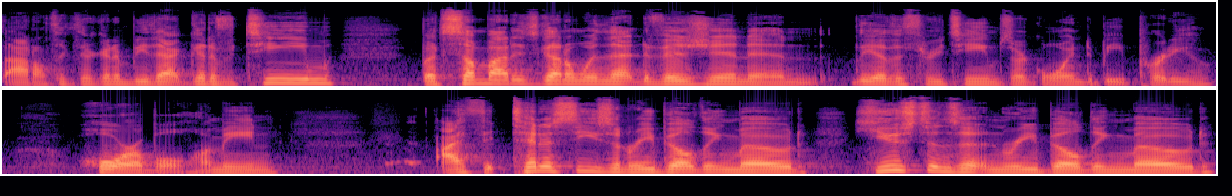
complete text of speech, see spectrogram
I don't think they're going to be that good of a team, but somebody's going to win that division, and the other three teams are going to be pretty horrible. I mean, I think Tennessee's in rebuilding mode. Houston's in rebuilding mode,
